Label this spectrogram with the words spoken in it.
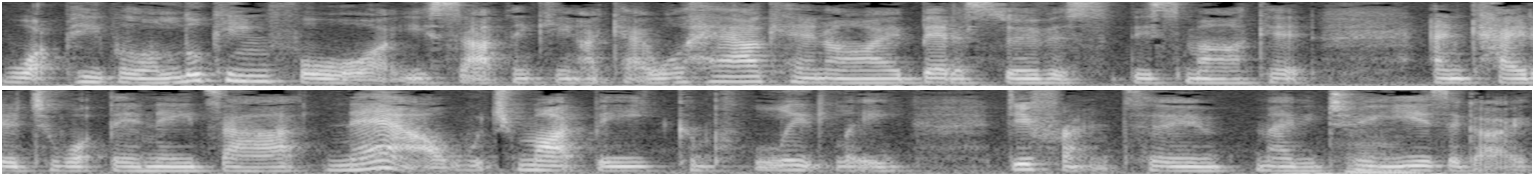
what people are looking for, you start thinking, okay, well, how can I better service this market and cater to what their needs are now, which might be completely different to maybe two mm. years ago.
